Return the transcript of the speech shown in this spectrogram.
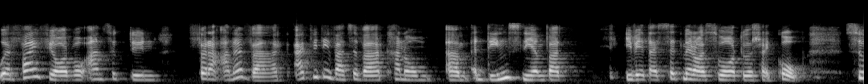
oor 5 jaar wil aansoek doen vir 'n ander werk. Ek weet nie wat se werk gaan hom um in diens neem wat jy weet hy sit met daai swaard oor sy kop. So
